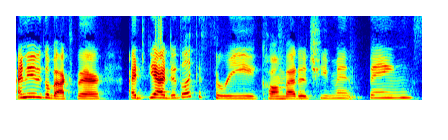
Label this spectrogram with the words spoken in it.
I need to go back there. I yeah, I did like three combat achievement things.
